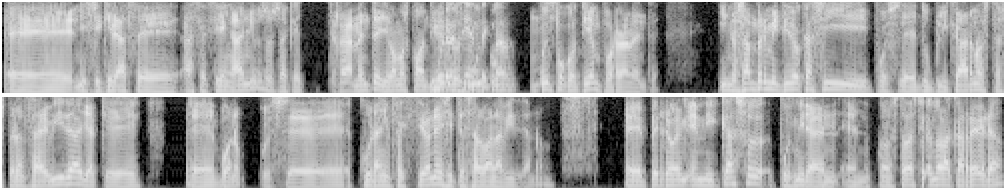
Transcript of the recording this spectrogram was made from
eh, ni siquiera hace, hace 100 años, o sea que realmente llevamos con antibióticos muy, poco tiempo realmente. Y nos han permitido casi pues eh, duplicar nuestra esperanza de vida, ya que, bueno, pues curan infecciones y te salvan la vida, ¿no? Pero en, mi caso, pues mira, en, cuando estaba estudiando la carrera,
